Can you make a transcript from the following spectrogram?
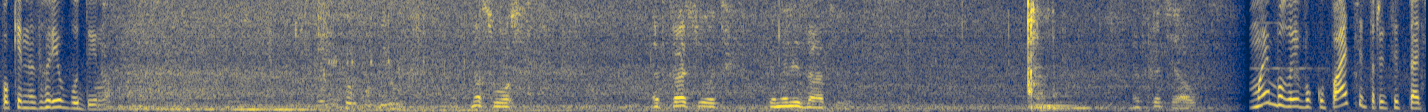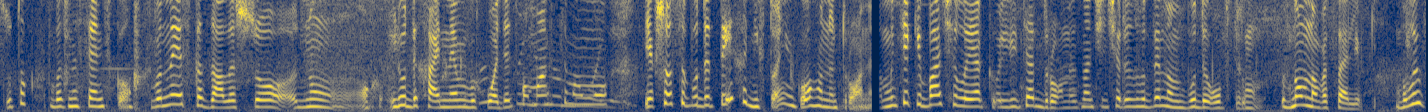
поки не згорів будинок. Насос, откачивать канализацию. Откачал. Ми були в окупації 35 суток Вознесенського. Вони сказали, що ну люди хай не виходять по максимуму. Якщо все буде тихо, ніхто нікого не троне. Ми тільки бачили, як літять дрони. Значить, через годину буде обстріл. Знов на Веселівки. Були в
